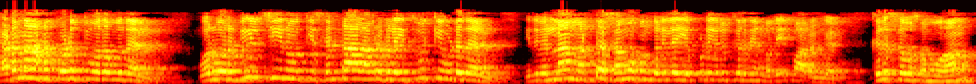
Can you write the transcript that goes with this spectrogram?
கடனாக கொடுத்து உதவுதல் ஒருவர் வீழ்ச்சியை நோக்கி சென்றால் அவர்களை தூக்கி விடுதல் இதுவெல்லாம் மற்ற சமூகங்களிலே எப்படி இருக்கிறது என்பதை பாருங்கள். கிறிஸ்தவ சமூகம்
